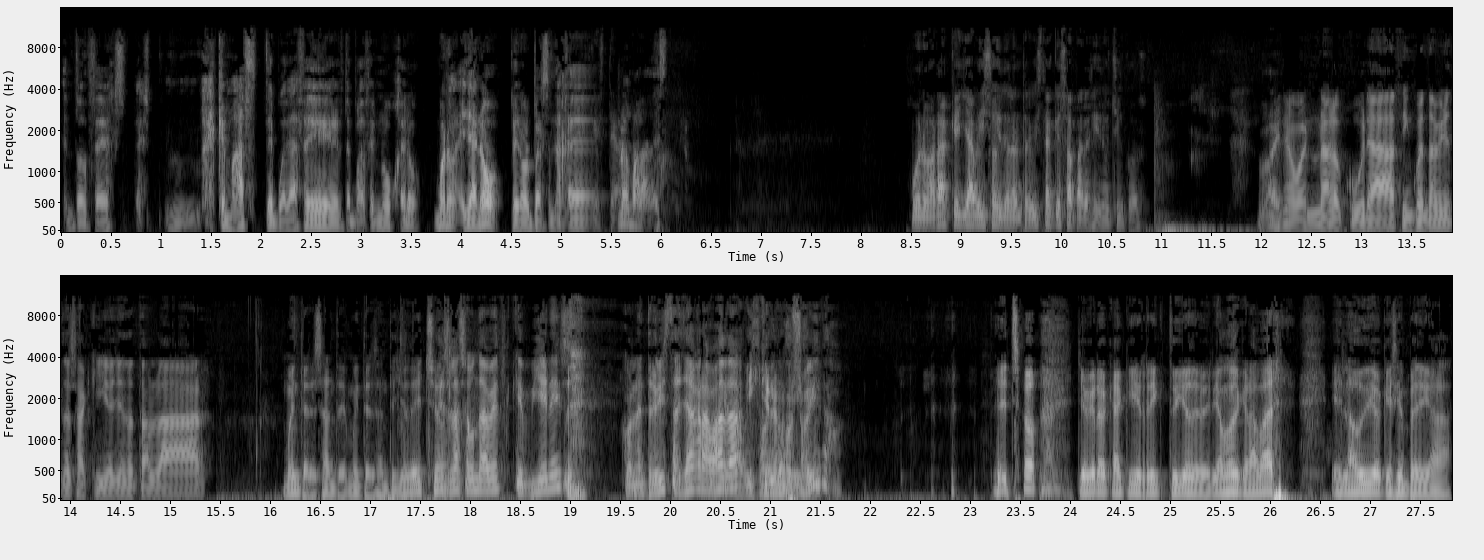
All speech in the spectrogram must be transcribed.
Entonces, es, es que Maz te puede hacer, te puede hacer un agujero. Bueno, ella no, pero el personaje es una mala Destiny. Bueno, ahora que ya habéis oído la entrevista, ¿qué os ha parecido, chicos? Bueno, bueno, una locura. 50 minutos aquí oyéndote hablar. Muy interesante, muy interesante. Yo, de hecho... Es la segunda vez que vienes con la entrevista ya grabada y que no hemos oído. De hecho, yo creo que aquí Rick, tú y yo deberíamos grabar el audio que siempre diga,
